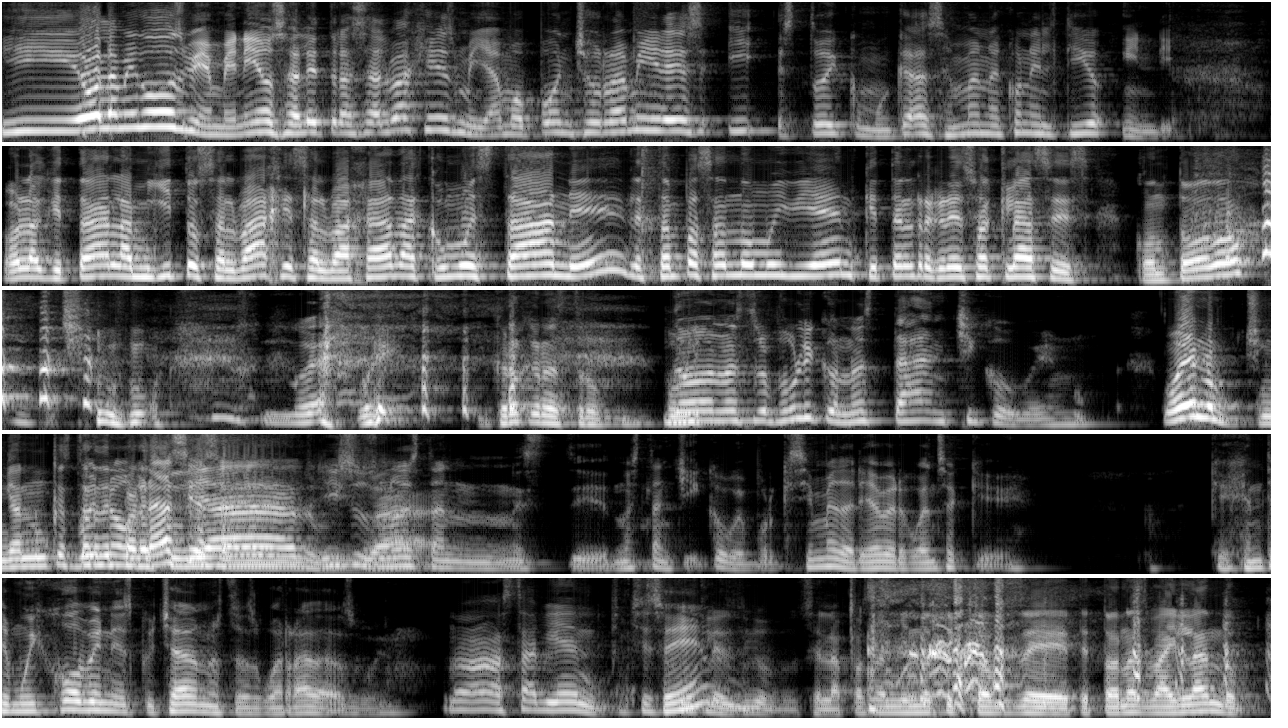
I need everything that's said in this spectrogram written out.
Y hola amigos, bienvenidos a Letras Salvajes. Me llamo Poncho Ramírez y estoy como cada semana con el tío Indy. Hola, ¿qué tal, amiguitos salvajes, salvajada? ¿Cómo están, eh? ¿Le están pasando muy bien? ¿Qué tal el regreso a clases? ¿Con todo? Güey, creo que nuestro No, nuestro público no es tan chico, güey. Bueno, chinga, nunca es tarde Bueno, para gracias estudiar. a Jesus no es tan, este, no es tan chico, güey, porque sí me daría vergüenza que, que gente muy joven escuchara nuestras guarradas, güey. No, está bien, pinches ¿Sí? digo, se la pasan viendo TikToks de tetonas bailando.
